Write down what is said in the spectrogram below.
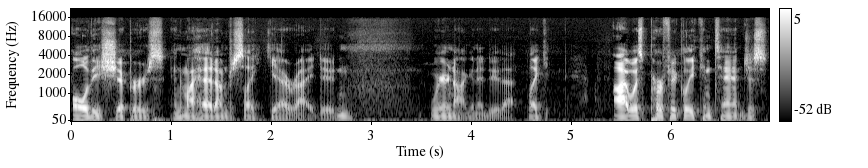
all these shippers. And in my head, I'm just like, yeah, right, dude. We're not going to do that. Like, I was perfectly content just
